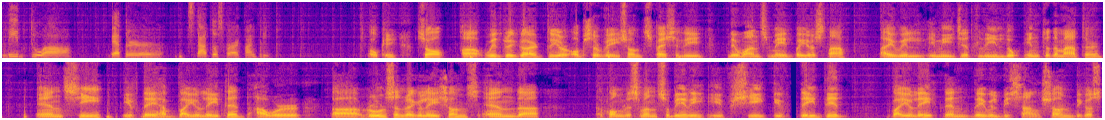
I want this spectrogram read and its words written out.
lead to a better status for our country? Okay. So, uh, with regard to your observation, especially the ones made by your staff, I will immediately look into the matter and see if they have violated our uh, rules and regulations. And uh, Congressman Subiri, if she, if they did violate, then they will be sanctioned because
